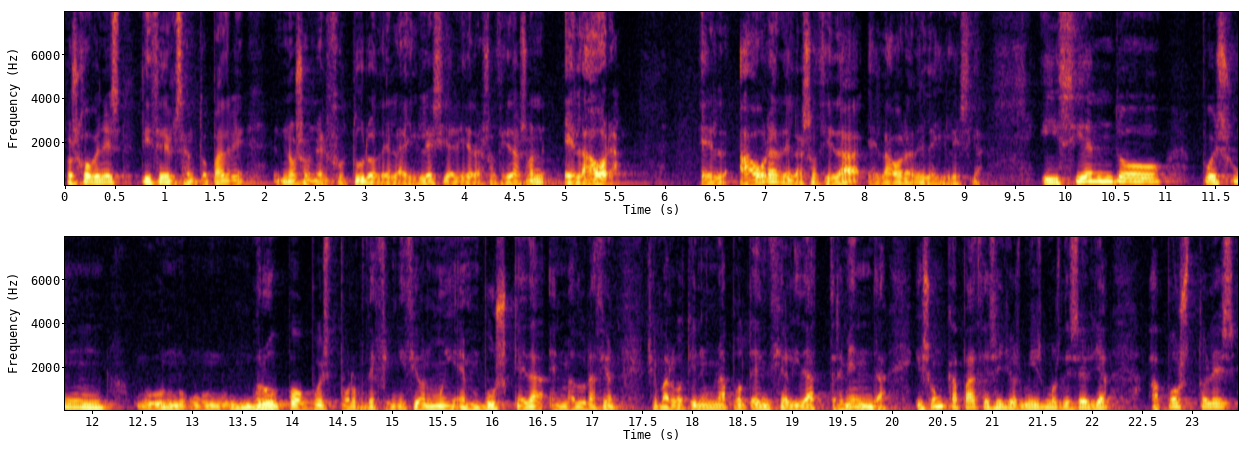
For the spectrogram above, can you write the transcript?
Los jóvenes, dice el Santo Padre, no son el futuro de la Iglesia ni de la sociedad, son el ahora. El ahora de la sociedad, el ahora de la Iglesia. Y siendo pues un, un, grupo, pues por definición, muy en búsqueda, en maduración, sin embargo tienen una potencialidad tremenda y son capaces ellos mismos de ser ya apóstoles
